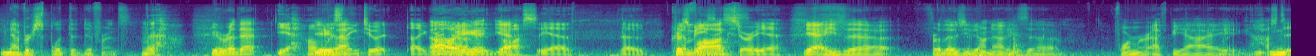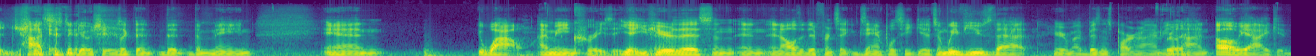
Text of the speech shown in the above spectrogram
Never Split the Difference. Yeah. You ever read that? Yeah, I'm listening to it like right Oh, now. yeah, the yeah. boss, yeah, the Chris amazing Voss. story. Yeah, Yeah, he's a. For those you don't know, he's a former FBI Like hostage. hostage negotiator. He's like the, the the main, and wow, I mean, Crazy, Yeah, you yeah. hear this and, and and all the different examples he gives, and we've used that here. My business partner, and I, mean, Really? on oh yeah, I could.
